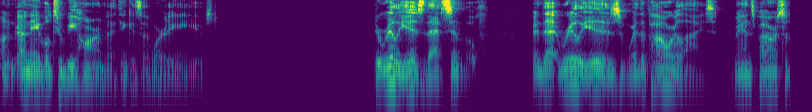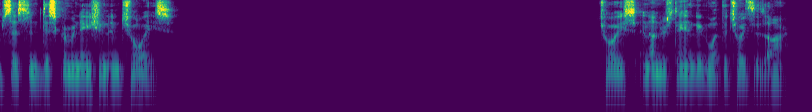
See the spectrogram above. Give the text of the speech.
un, unable to be harmed. I think is the wording he used. It really is that simple. And that really is where the power lies. Man's power subsists in discrimination and choice. Choice and understanding what the choices are.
